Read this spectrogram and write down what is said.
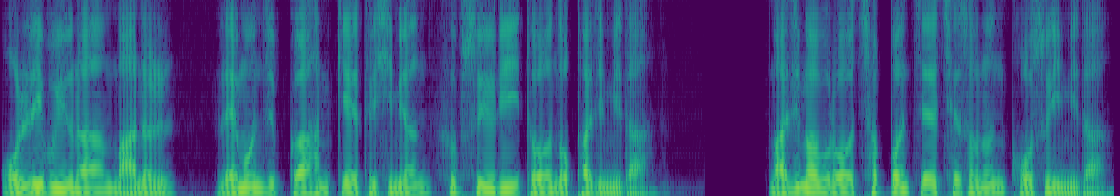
올리브유나 마늘, 레몬즙과 함께 드시면 흡수율이 더 높아집니다. 마지막으로 첫 번째 채소는 고수입니다.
